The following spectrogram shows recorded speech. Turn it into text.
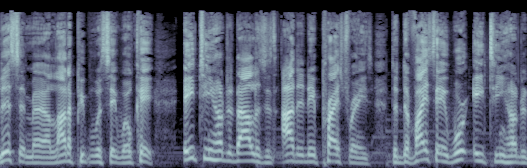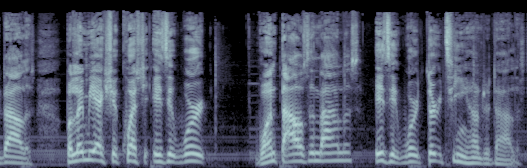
Listen, man, a lot of people would say, well, okay, $1,800 is out of their price range. The device ain't worth $1,800. But let me ask you a question Is it worth $1,000? Is it worth $1,300?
